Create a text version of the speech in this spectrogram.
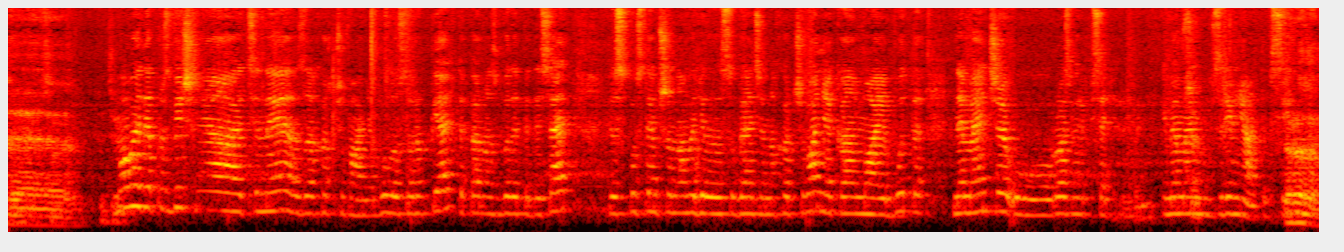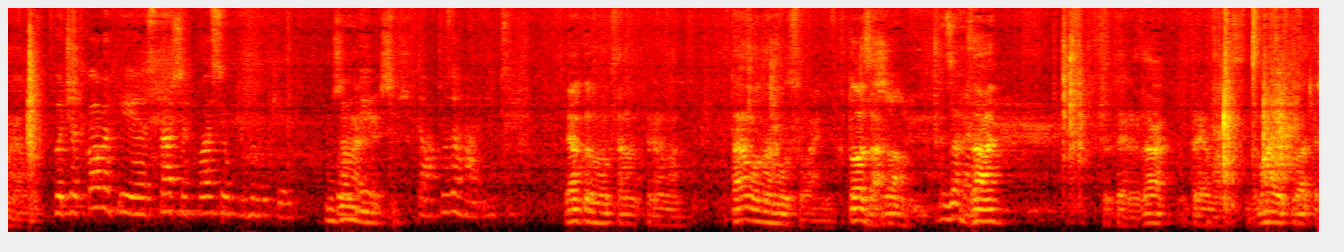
е, Мова йде про збільшення ціни за харчування. Було 45, тепер у нас буде 50. В зв'язку з тим, що нам виділили субвенцію на харчування, яка має бути не менше у розмірі 50 гривень. І ми маємо зрівняти всі зрозуміло. початкових і старших класів пільговиків. Ну, загальнюється. Так, узагальнюється. Дякую, Оксана Петрівна. Ставимо на голосування. Хто за? За. За. Чотири за. Утрималися. Немає проти,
